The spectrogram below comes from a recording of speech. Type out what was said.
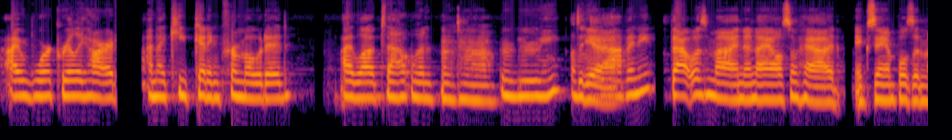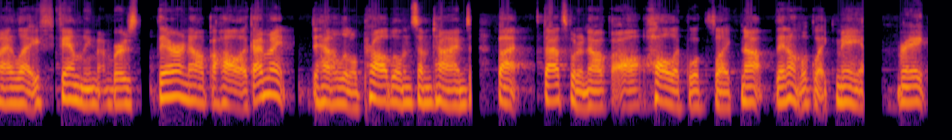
I work really hard and I keep getting promoted. I loved that one. Mm-hmm. Do you Yeah. have any? That was mine. And I also had examples in my life, family members. They're an alcoholic. I might have a little problem sometimes, but that's what an alcoholic looks like. Not, they don't look like me. Right.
